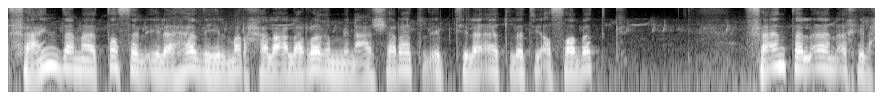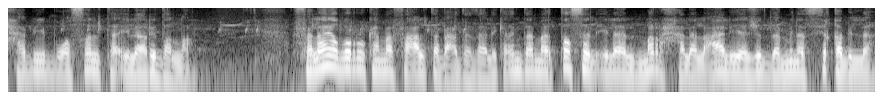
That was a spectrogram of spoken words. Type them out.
فعندما تصل إلى هذه المرحلة على الرغم من عشرات الابتلاءات التي أصابتك فأنت الآن أخي الحبيب وصلت إلى رضا الله. فلا يضرك ما فعلت بعد ذلك. عندما تصل إلى المرحلة العالية جدا من الثقة بالله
